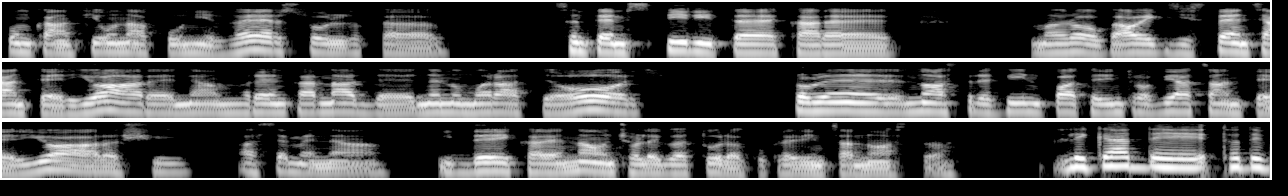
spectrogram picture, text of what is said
Cum că am fi una cu Universul, că suntem spirite care, mă rog, au existențe anterioare, ne-am reîncarnat de nenumărate ori, problemele noastre vin poate dintr-o viață anterioară și asemenea idei care nu au nicio legătură cu credința noastră. Legat de tot de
